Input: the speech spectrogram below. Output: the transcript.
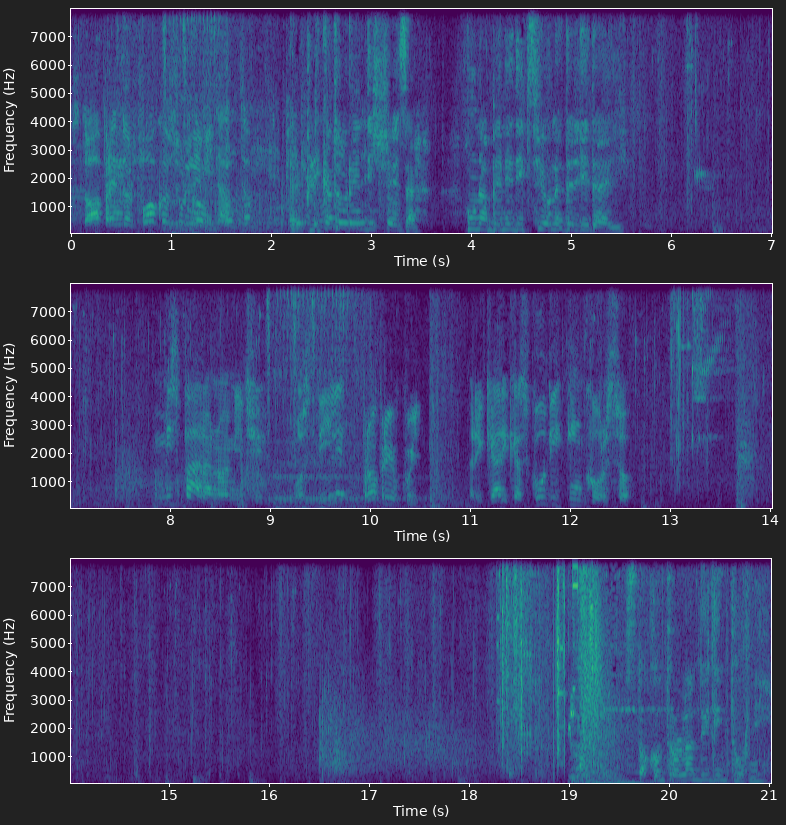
Sto aprendo il fuoco sul nemico. Replicatore in discesa. Una benedizione degli dei. Mi sparano, amici. Ostile proprio qui. Ricarica scudi in corso. Sto controllando i dintorni.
